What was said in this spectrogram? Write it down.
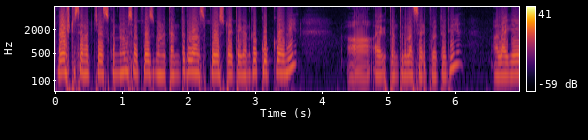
పోస్ట్ సెలెక్ట్ చేసుకున్నామో సపోజ్ మన టెన్త్ క్లాస్ పోస్ట్ అయితే కనుక కుక్ అవి టెన్త్ క్లాస్ సరిపోతుంది. అలాగే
